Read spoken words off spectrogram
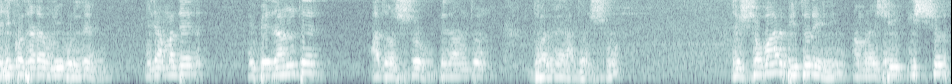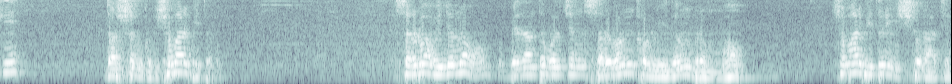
এই কথাটা উনি বললেন এটা আমাদের এই বেদান্তের আদর্শ, বেদান্ত ধর্মের আদর্শ, যে সবার ভিতরে আমরা সেই ঈশ্বরকে দর্শন করি, সবার ভিতরে। সর্ব ওই জন্য বেদান্ত বলছেন, সর্বং খলবিদং ব্রহ্ম। সবার ভিতরে ঈশ্বর আছেন,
